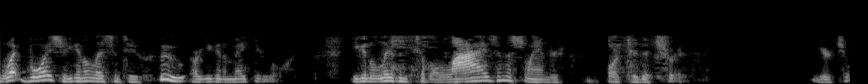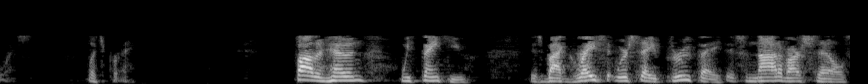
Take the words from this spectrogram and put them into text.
What voice are you going to listen to? Who are you going to make your Lord? You're going to listen to the lies and the slander or to the truth? Your choice. Let's pray. Father in heaven, we thank you. It's by grace that we're saved through faith. It's not of ourselves.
